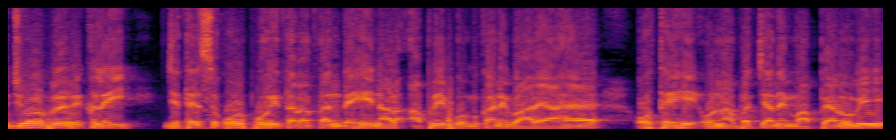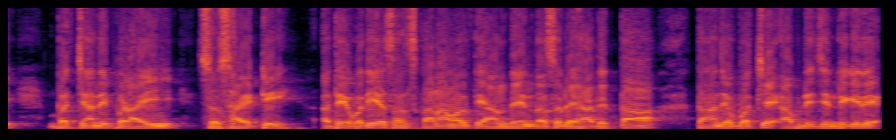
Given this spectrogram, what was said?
ਉਜਵਲ ਭਵਿੱਖ ਲਈ ਜਿੱਥੇ ਸਕੂਲ ਪੂਰੀ ਤਰ੍ਹਾਂ ਤਨਦੇਹੀ ਨਾਲ ਆਪਣੀ ਭੂਮਿਕਾ ਨਿਭਾ ਰਿਹਾ ਹੈ, ਉੱਥੇ ਹੀ ਉਹਨਾਂ ਬੱਚਿਆਂ ਦੇ ਮਾਪਿਆਂ ਨੂੰ ਵੀ ਬੱਚਿਆਂ ਦੀ ਪੜ੍ਹਾਈ ਸੁਸਾਇਟੀ ਅਤੇ ਵਧੀਆ ਸੰਸਕਾਰਾਂ ਵੱਲ ਧਿਆਨ ਦੇਣ ਦਾ ਸੁਨੇਹਾ ਦਿੱਤਾ ਤਾਂ ਜੋ ਬੱਚੇ ਆਪਣੀ ਜ਼ਿੰਦਗੀ ਦੇ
